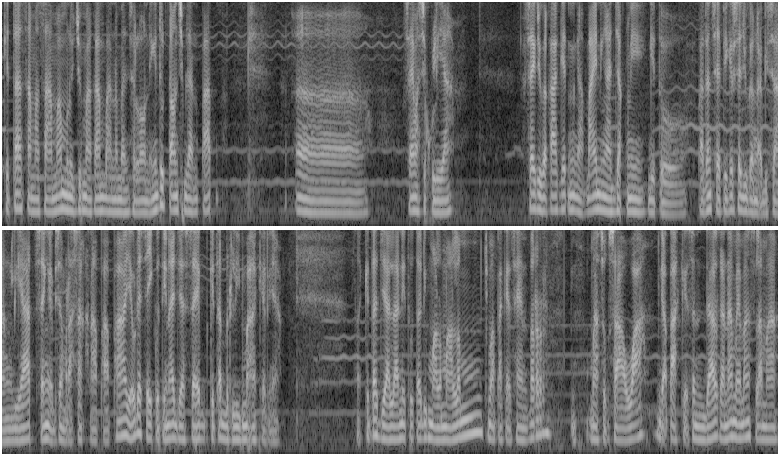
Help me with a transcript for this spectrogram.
kita sama-sama menuju makam Panembahan Seloning itu tahun 94 uh, saya masih kuliah. Saya juga kaget ngapain ngajak nih gitu. Padahal saya pikir saya juga nggak bisa ngeliat saya nggak bisa merasakan apa-apa. Ya udah saya ikutin aja. Saya kita berlima akhirnya kita jalan itu tadi malam-malam cuma pakai senter masuk sawah nggak pakai sendal karena memang selama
